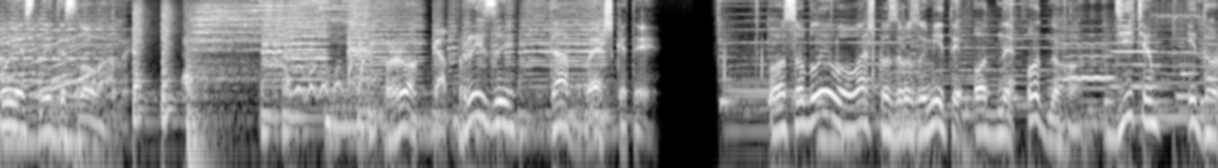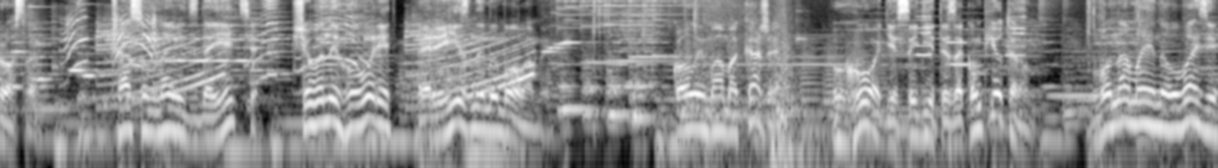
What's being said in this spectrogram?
пояснити словами? Про капризи та бешкети. Особливо важко зрозуміти одне одного дітям і дорослим. Часом навіть здається, що вони говорять різними мовами. Коли мама каже годі сидіти за комп'ютером, вона має на увазі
